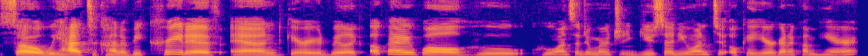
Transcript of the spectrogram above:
so we had to kind of be creative and gary would be like okay well who who wants to do merch? You said you want to okay you're going to come here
